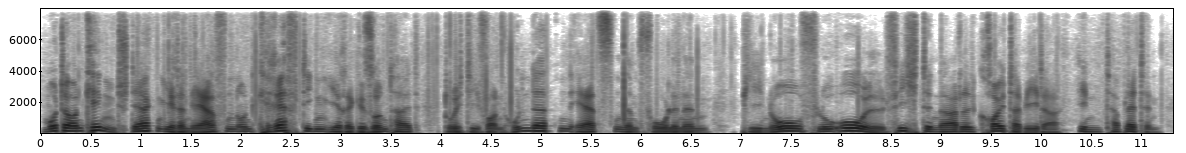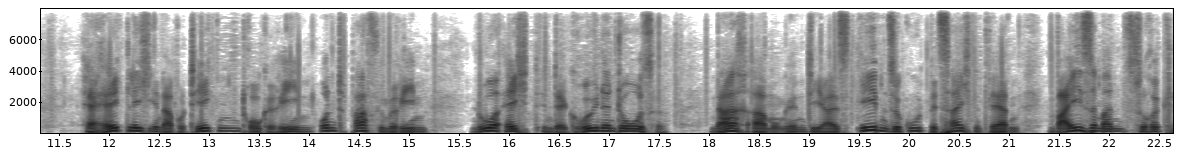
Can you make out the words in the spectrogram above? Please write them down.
Mutter und Kind stärken ihre Nerven und kräftigen ihre Gesundheit durch die von hunderten Ärzten empfohlenen Pinot-Fluol Fichtenadel-Kräuterbäder in Tabletten. Erhältlich in Apotheken, Drogerien und Parfümerien, nur echt in der grünen Dose. Nachahmungen, die als ebenso gut bezeichnet werden, weise man zurück.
